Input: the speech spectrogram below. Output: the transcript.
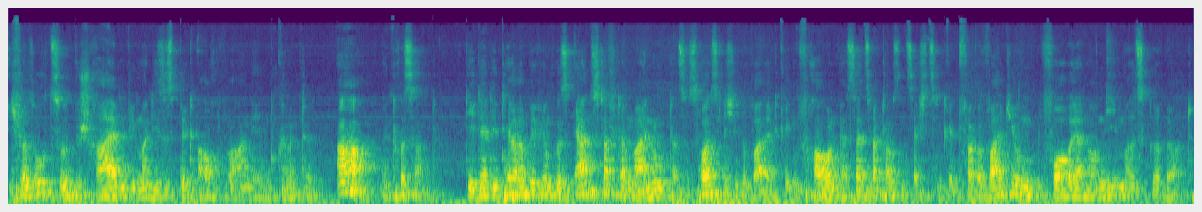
Ich versuche zu beschreiben, wie man dieses Bild auch wahrnehmen könnte. Ah, interessant. Die identitäre Bewegung ist ernsthaft der Meinung, dass es häusliche Gewalt gegen Frauen erst seit 2016 gibt. Vergewaltigung vorher noch niemals gehört.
